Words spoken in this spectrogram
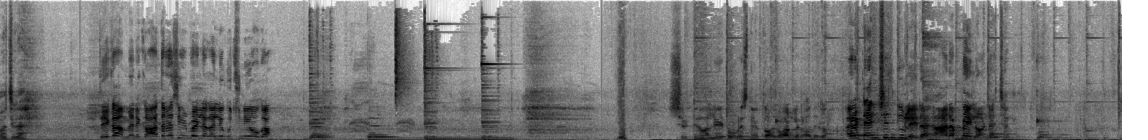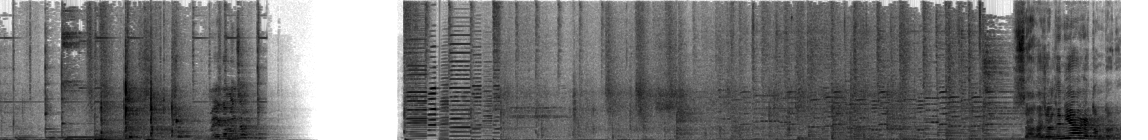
बच गए। देखा मैंने कहा था ना सीट बेल्ट लगा लियो कुछ नहीं होगा। शिट यार लेट हो गए इसने तो लगा देगा। अरे टेंशन क्यों ले रहा है यार? अपना ही ज़्यादा जल्दी नहीं आ गए तुम दोनों?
